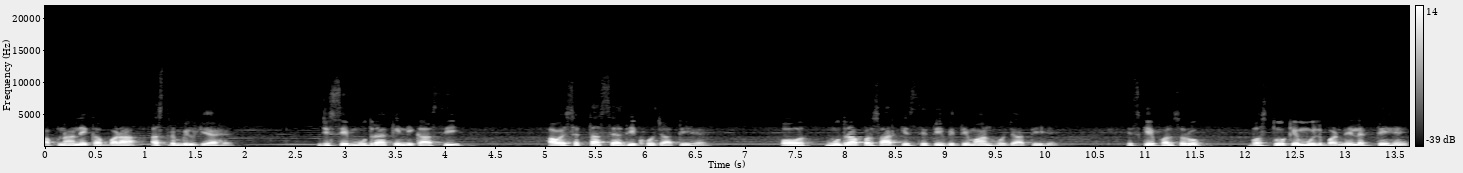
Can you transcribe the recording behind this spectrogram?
अपनाने का बड़ा अस्त्र मिल गया है। जिससे मुद्रा की निकासी आवश्यकता से अधिक हो जाती है और मुद्रा प्रसार की स्थिति विद्यमान हो जाती है। इसके फलस्वरूप वस्तुओं के मूल्य बढ़ने लगते हैं।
